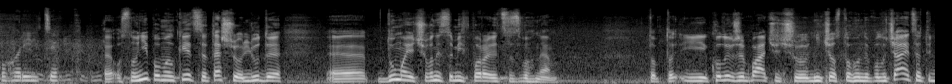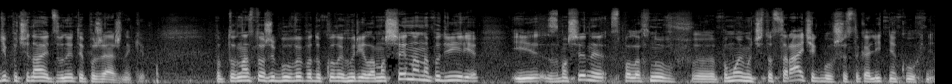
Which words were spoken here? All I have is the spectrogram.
погорільців. Е, Основні помилки це те, що люди е, думають, що вони самі впораються з вогнем. Тобто, і коли вже бачать, що нічого з того не виходить, тоді починають дзвонити пожежників. Тобто, в нас теж був випадок, коли горіла машина на подвір'ї, і з машини спалахнув, е, по-моєму, чи то сарайчик був щось така літня кухня.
